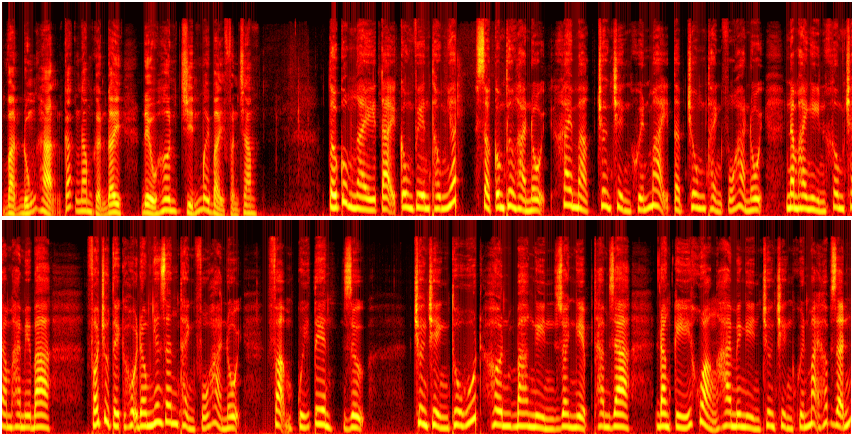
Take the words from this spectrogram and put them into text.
và đúng hạn các năm gần đây đều hơn 97%. Tối cùng ngày tại công viên Thống Nhất, Sở Công Thương Hà Nội khai mạc chương trình khuyến mại tập trung thành phố Hà Nội năm 2023. Phó Chủ tịch Hội đồng Nhân dân thành phố Hà Nội Phạm Quý Tiên dự. Chương trình thu hút hơn 3.000 doanh nghiệp tham gia, đăng ký khoảng 20.000 chương trình khuyến mại hấp dẫn,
